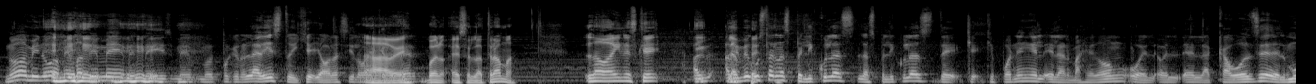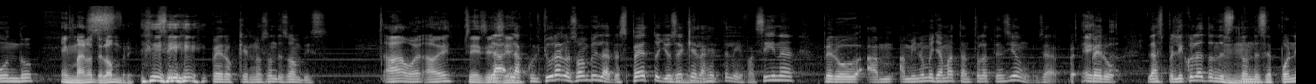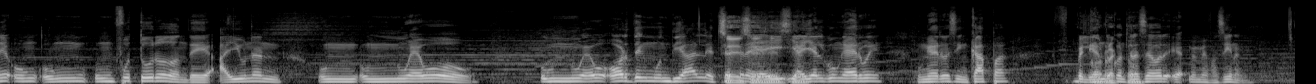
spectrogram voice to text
No, a mí no, a mí más bien me, me- me me- porque no la he visto y, que- y ahora sí lo voy a, A ver, bueno, esa es la trama. La vaina es que... A, mí- a mí me gustan las películas, las películas de, que, que ponen el, el Armagedón o el, el, el acabose del mundo, En manos del hombre. sí, pero que no son de zombies. Ah, bueno, a ver. Sí, sí, la, sí. la cultura de los zombies la respeto, yo sé que a la gente le fascina, pero a, a mí no me llama tanto la atención. O sea, Eh, pero las películas donde, Ujú. donde se pone un, un- un futuro donde hay una, un, un nuevo un nuevo orden mundial, etcétera, y, hay, y hay algún héroe, un héroe sin capa peleando Correcto. contra ese héroe, eh, me, me fascinan.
